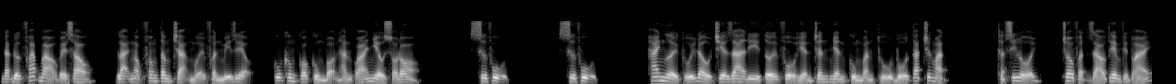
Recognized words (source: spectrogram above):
Đạt được pháp bảo về sau, lại ngọc phong tâm trạng mười phần mỹ diệu cũng không có cùng bọn hắn quá nhiều so đo. Sư phụ sư phụ. Hai người cúi đầu chia ra đi tới phổ hiền chân nhân cùng văn thủ bồ tát trước mặt. Thật xin lỗi, cho phật giáo thêm phiền thoái.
